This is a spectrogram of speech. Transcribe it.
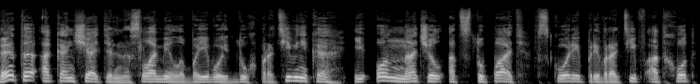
Это окончательно сломило боевой дух противника, и он начал отступать, вскоре превратив отход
